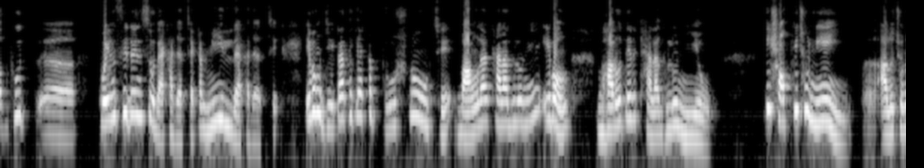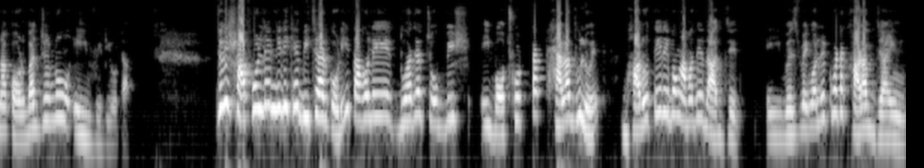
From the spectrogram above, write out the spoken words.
অদ্ভুত কোয়েন্সিডেন্সও দেখা যাচ্ছে, একটা মিল দেখা যাচ্ছে। এবং যেটা থেকে একটা প্রশ্ন উঠছে বাংলার খেলাধুলো নিয়ে এবং ভারতের খেলাধুলো নিয়েও। এই সব কিছু নিয়েই আলোচনা করবার জন্য এই ভিডিওটা। যদি সাফল্যের নিরিখে বিচার করি, তাহলে দু হাজার চব্বিশ এই বছরটা খেলাধুলোয় ভারতের এবং আমাদের রাজ্যের। এই ওয়েস্ট বেঙ্গলের খুব একটা খারাপ যায়নি।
